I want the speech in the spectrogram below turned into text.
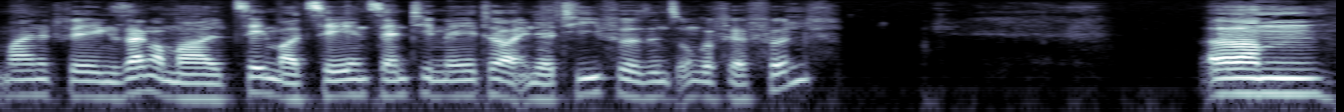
meinetwegen. Sagen wir mal 10 mal 10 Zentimeter. In der Tiefe sind es ungefähr 5. Ähm,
